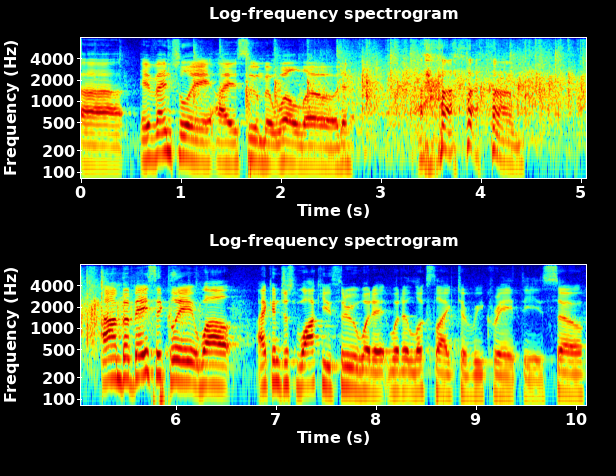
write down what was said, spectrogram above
uh, eventually, I assume it will load. um, but basically, well, I can just walk you through what it, what it looks like to recreate these. So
